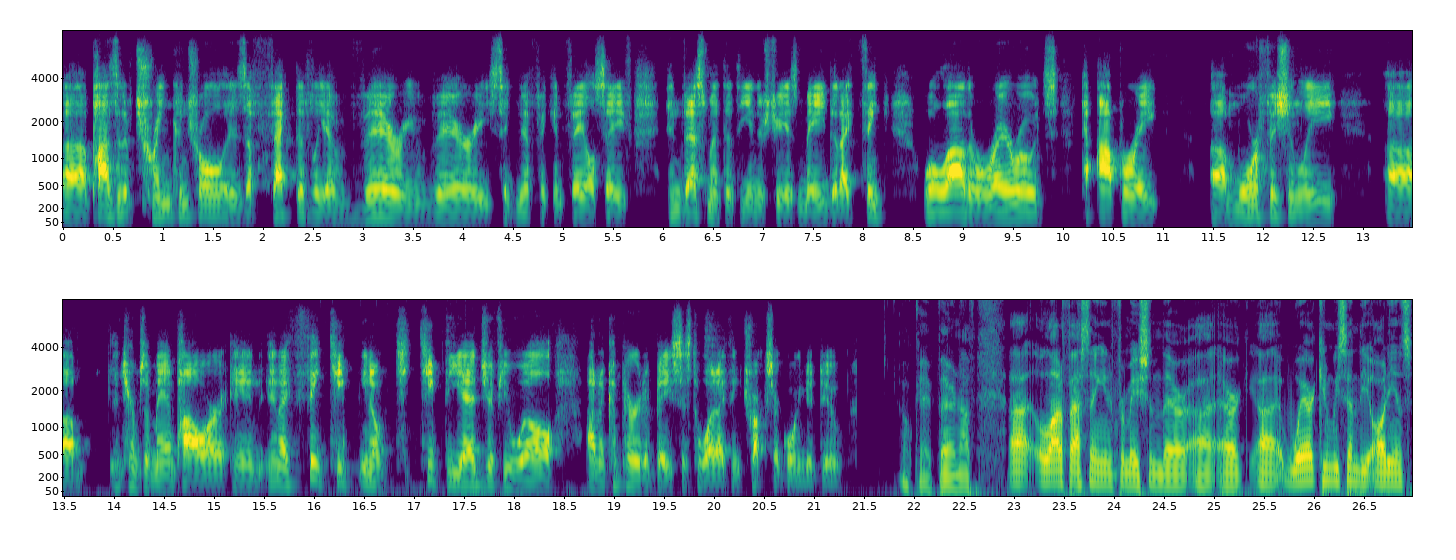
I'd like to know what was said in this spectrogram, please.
uh, positive train control is effectively a very, very significant fail-safe investment that the industry has made that I think will allow the railroads to operate uh, more efficiently uh, in terms of manpower, and and I think keep you know keep the edge, if you will, on a comparative basis to what I think trucks are going to do. Okay, fair enough. Uh, a lot of fascinating information there, uh, Eric. Uh, where can we send the audience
